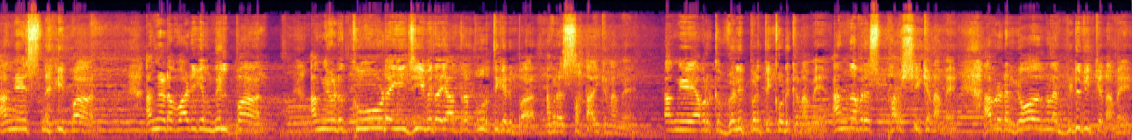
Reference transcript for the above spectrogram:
അങ്ങേ സ്നേഹിപ്പാൻ അങ്ങയുടെ വഴിയിൽ നിൽപ്പാൻ അങ്ങയുടെ കൂടെ ഈ ജീവിതയാത്ര പൂർത്തീകരിപ്പാൻ അവരെ സഹായിക്കണമേ. അങ്ങേ അവർക്ക് വെളിപ്പെടുത്തി കൊടുക്കണമേ. അങ്ങ് അവരെ സ്പർശിക്കണമേ. അവരുടെ രോഗങ്ങളെ വിടുവിക്കണമേ.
